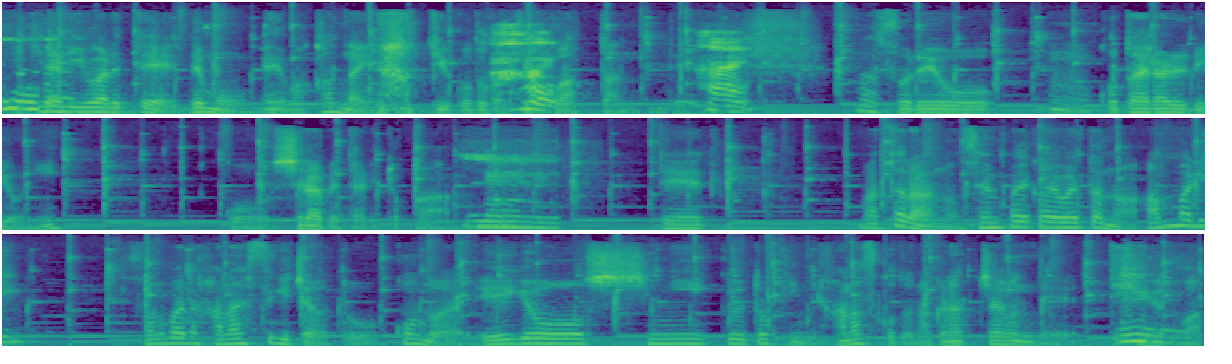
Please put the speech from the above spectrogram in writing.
いきなり言われてでもえ分かんないなっていうことが結構あったんで、はい。まあ、それを、うん、答えられるようにこう調べたりとか。うん。で、まあ、ただあの先輩から言われたのはあんまりその場で話しすぎちゃうと今度は営業しに行く時に話すことなくなっちゃうんでっていうのは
